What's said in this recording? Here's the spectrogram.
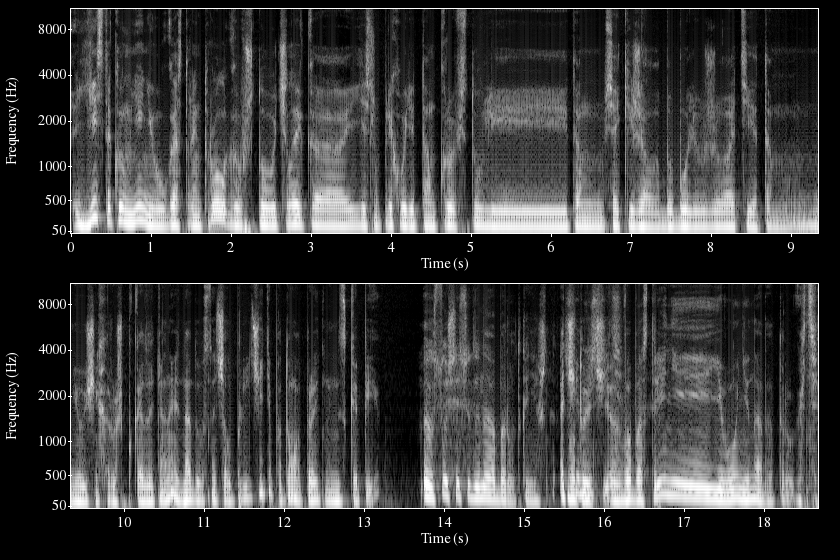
Есть такое мнение у гастроэнтерологов, что у человека, если он приходит там кровь в стуле, и там всякие жалобы, боли в животе, там не очень хороший показатель анализ, надо его сначала пролечить, а потом отправить на эндоскопию. Э, с точностью да наоборот, конечно. А ну, то есть лечить? в обострении его не надо трогать,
